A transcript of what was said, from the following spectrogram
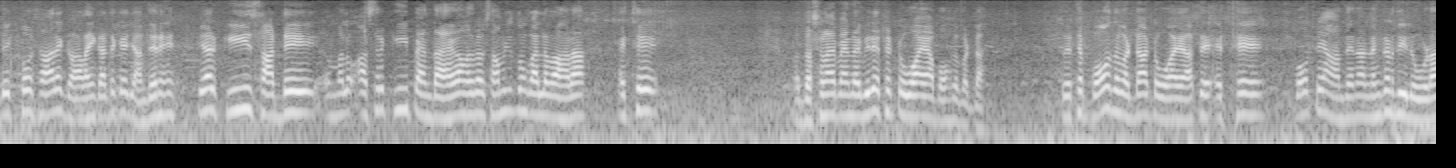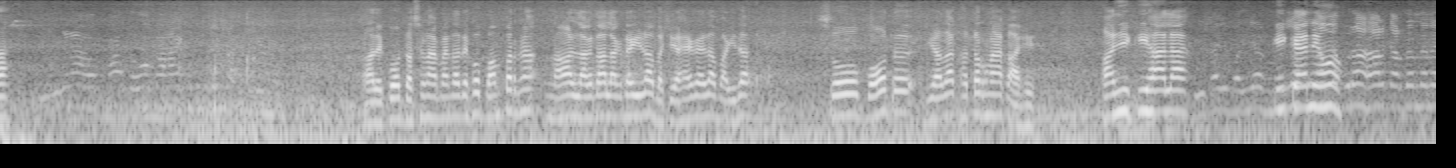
ਦੇਖੋ, ਸਾਰੇ ਗਾਲਾਂ ਹੀ ਕੱਢ ਕੇ ਜਾਂਦੇ ਨੇ। ਯਾਰ ਕੀ ਸਾਡੇ, ਮਤਲਬ ਅਸਰ ਕੀ ਪੈਂਦਾ ਹੈਗਾ? ਮਤਲਬ ਸਮਝ ਤੋਂ ਗੱਲ ਬਾਹਰ ਆ। ਇੱਥੇ ਦੱਸਣਾ ਪੈਂਦਾ ਵੀਰੇ, ਇੱਥੇ ਟੋਆ ਆ, ਬਹੁਤ ਵੱਡਾ। ਸੋ ਇੱਥੇ ਬਹੁਤ ਵੱਡਾ ਟੋਆ ਆ ਤੇ ਇੱਥੇ ਬਹੁਤ ਧਿਆਨ ਦੇ ਨਾਲ ਲੰਘਣ ਦੀ ਲੋੜ ਆ। ਆ ਦੇਖੋ, ਦੱਸਣਾ ਪੈਂਦਾ, ਦੇਖੋ, ਬੰਪਰ ਨਾ ਨਾਲ ਲੱਗਦਾ ਲੱਗਦਾ ਜਿਹੜਾ ਬਚਿਆ ਹੈਗਾ ਇਹਦਾ ਬਾਈ ਦਾ। ਸੋ ਬਹੁਤ ਜ਼ਿਆਦਾ ਖਤਰਨਾਕ ਆ ਇਹ। ਹਾਂਜੀ ਕੀ ਹਾਲ ਆ? ਕੀ ਕਹਿੰਦੇ ਹੋ? ਬੁਰਾ ਹਾਲ ਕਰ ਦਿੰਦੇ ਨੇ।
